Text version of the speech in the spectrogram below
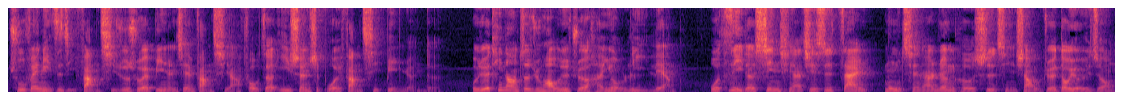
除非你自己放弃，就是除非病人先放弃啊，否则医生是不会放弃病人的。我觉得听到这句话，我就觉得很有力量。我自己的心情啊，其实，在目前啊，任何事情上，我觉得都有一种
